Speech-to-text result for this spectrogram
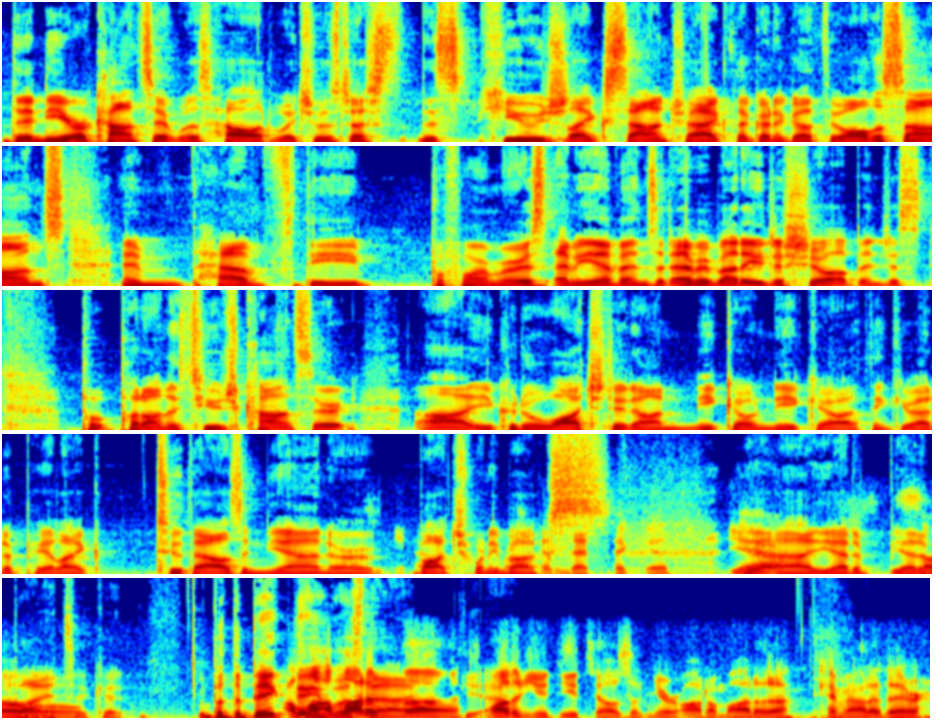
the Nero concert was held, which was just this huge like soundtrack. They're going to go through all the songs and have the performers, Emi Evans, and everybody just show up and just put put on this huge concert. Uh, you could have watched it on Nico Nico. I think you had to pay like two thousand yen or about twenty bucks. ticket. Yeah, you had to you had to buy a ticket. But the big thing lot, was lot that of uh, yeah. a lot of new details of your automata came out of there.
